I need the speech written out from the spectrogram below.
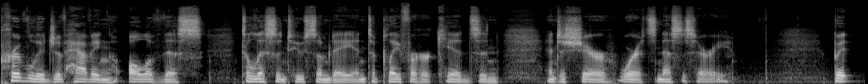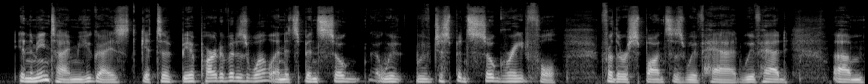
privilege of having all of this to listen to someday and to play for her kids and and to share where it's necessary. But in the meantime, you guys get to be a part of it as well, and it's been so we've we've just been so grateful for the responses we've had. We've had um,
